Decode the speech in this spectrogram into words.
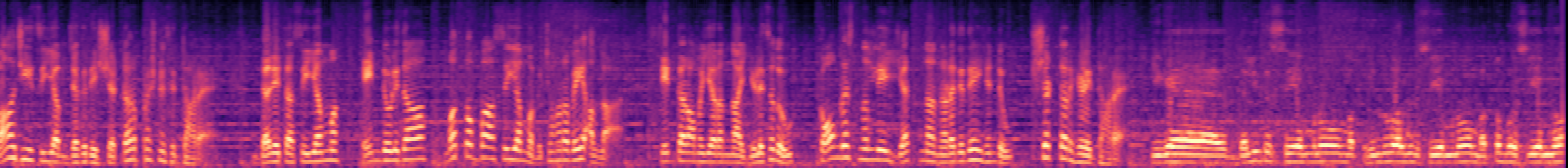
ಮಾಜಿ ಸಿಎಂ ಜಗದೀಶ್ ಶೆಟ್ಟರ್ ಪ್ರಶ್ನಿಸಿದ್ದಾರೆ. ದಲಿತ ಸಿಎಂ ಹಿಂದುಳಿದ ಮತ್ತೊಬ್ಬ ಸಿಎಂ ವಿಚಾರವೇ ಅಲ್ಲ. ಸಿದ್ದರಾಮಯ್ಯರನ್ನ ಇಳಿಸಲು ಕಾಂಗ್ರೆಸ್ನಲ್ಲಿ ಯತ್ನ ನಡೆದಿದೆ ಎಂದು ಶೆಟ್ಟರ್ ಹೇಳಿದ್ದಾರೆ. ಈಗ ದಲಿತ ಸಿಎಂನು ಮತ್ತು ಹಿಂದೂ ವರ್ಗದ ಸಿಎಂನು ಮತ್ತೊಬ್ಬರು ಸಿಎಂನು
